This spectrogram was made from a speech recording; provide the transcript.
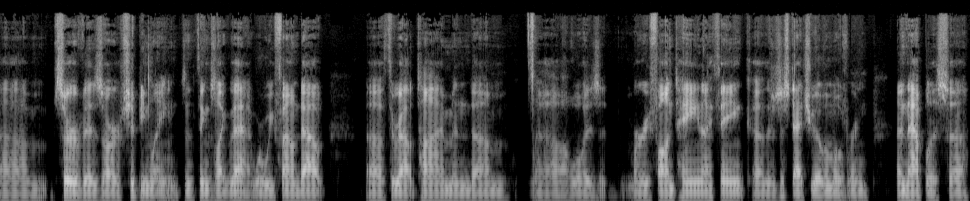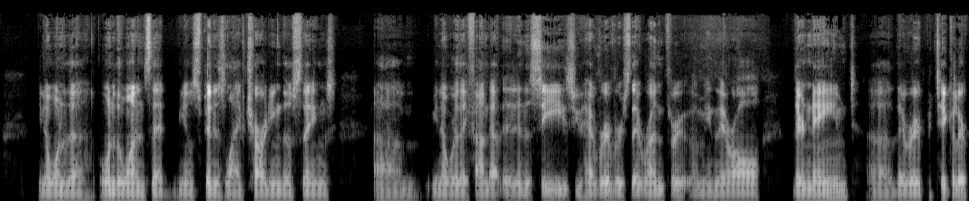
um, serve as our shipping lanes and things like that, where we found out uh, throughout time and um, uh, what is it, Maury Fontaine, I think. Uh, there's a statue of him over in Annapolis. Uh, you know, one of the one of the ones that you know spent his life charting those things. Um, you know, where they found out that in the seas you have rivers that run through. I mean, they're all they're named. Uh, they're very particular.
